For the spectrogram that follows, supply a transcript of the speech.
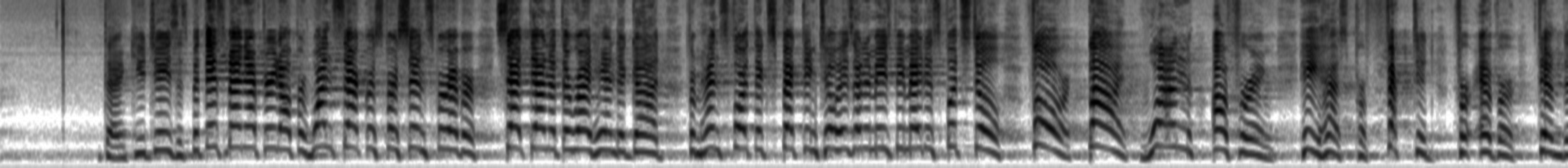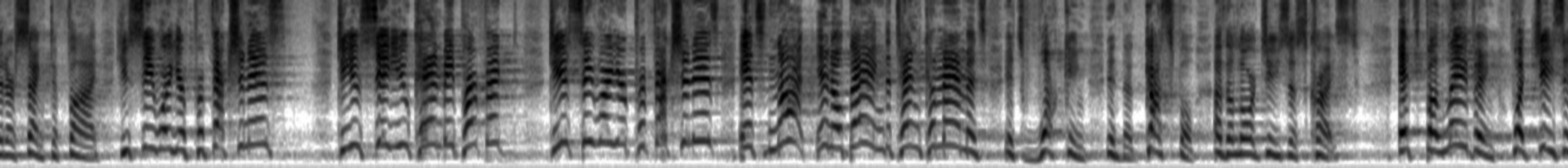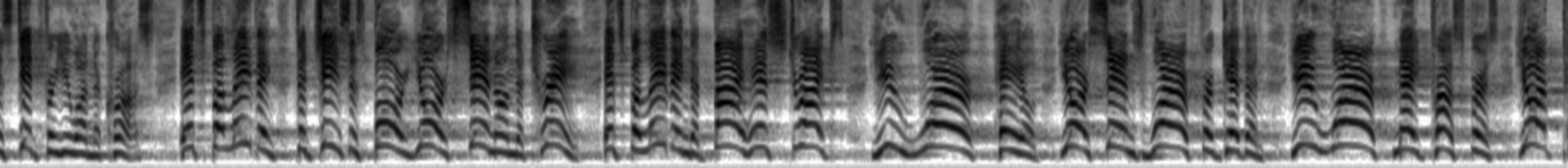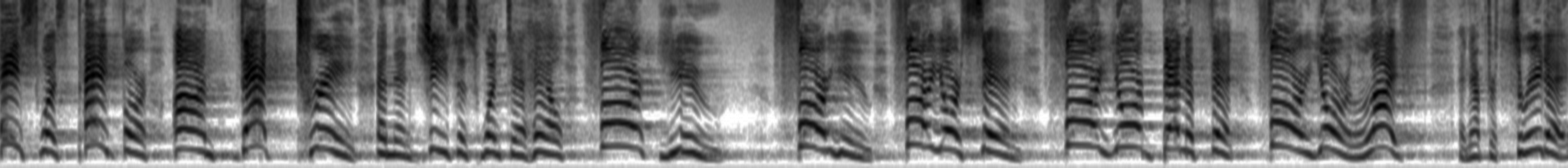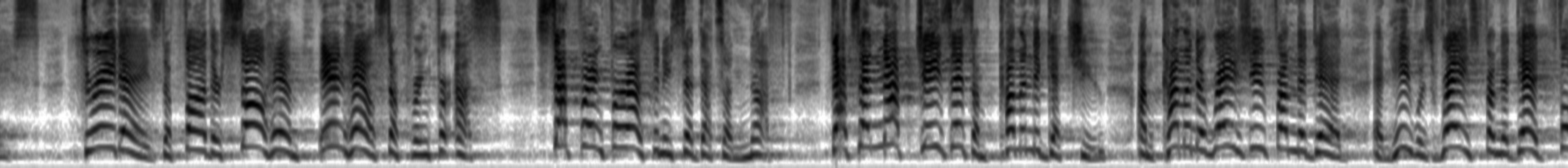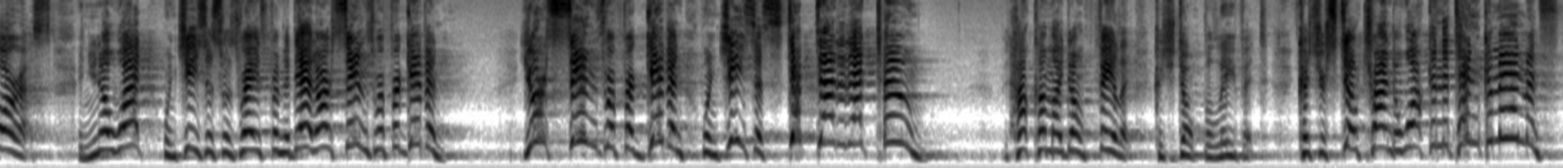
Thank you, Jesus. But this man, after he'd offered one sacrifice for sins forever, sat down at the right hand of God, from henceforth expecting till his enemies be made his footstool. For by one offering he has perfected forever them that are sanctified. You see where your perfection is? Do you see you can be perfect? Do you see where your perfection is? It's not in obeying the Ten Commandments, it's walking in the gospel of the Lord Jesus Christ. It's believing what Jesus did for you on the cross. It's believing that Jesus bore your sin on the tree. It's believing that by his stripes you were healed. Your sins were forgiven. You were made prosperous. Your peace was paid for on that tree. And then Jesus went to hell for you, for you, for your sin, for your benefit, for your life. And after three days, three days, the Father saw him in hell suffering for us, suffering for us. And he said, That's enough. That's enough, Jesus. I'm coming to get you. I'm coming to raise you from the dead. And he was raised from the dead for us. And you know what? When Jesus was raised from the dead, our sins were forgiven. Your sins were forgiven when Jesus stepped out of that tomb. But how come I don't feel it? Because you don't believe it. Because you're still trying to walk in the Ten Commandments.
